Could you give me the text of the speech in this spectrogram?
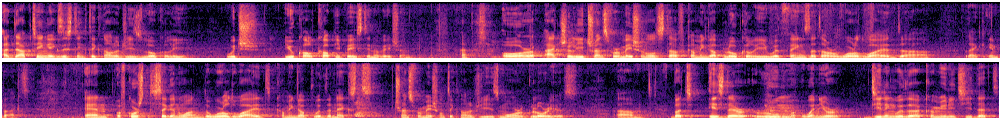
adapting existing technologies locally, which you call copy-paste innovation, or actually transformational stuff coming up locally with things that are worldwide uh, like impact. And of course, the second one, the worldwide coming up with the next transformational technology is more glorious. Um, but is there room when you're dealing with a community that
